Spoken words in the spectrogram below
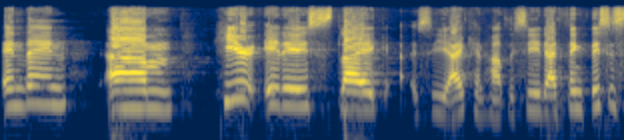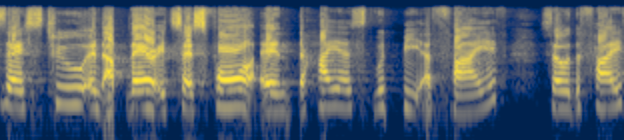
And then um, here it is like, see, I can hardly see it. I think this is says two, and up there it says four, and the highest would be a five. So the five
